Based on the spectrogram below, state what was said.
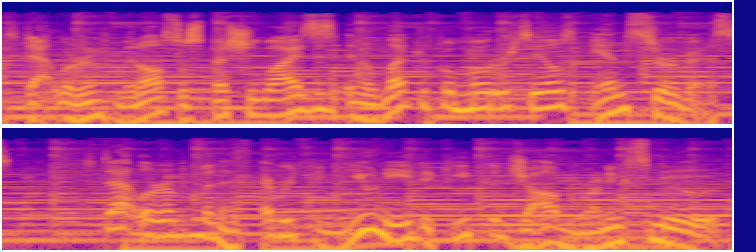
Statler Implement also specializes in electrical motor sales and service. Statler Implement has everything you need to keep the job running smooth.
